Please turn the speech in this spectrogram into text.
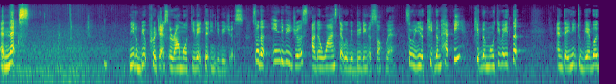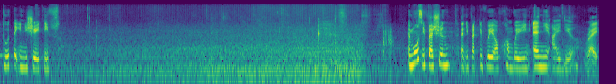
And next, need to build projects around motivated individuals. So the individuals are the ones that will be building the software. So we need to keep them happy, keep them motivated, and they need to be able to take initiatives. A most efficient and effective way of conveying any idea, right?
